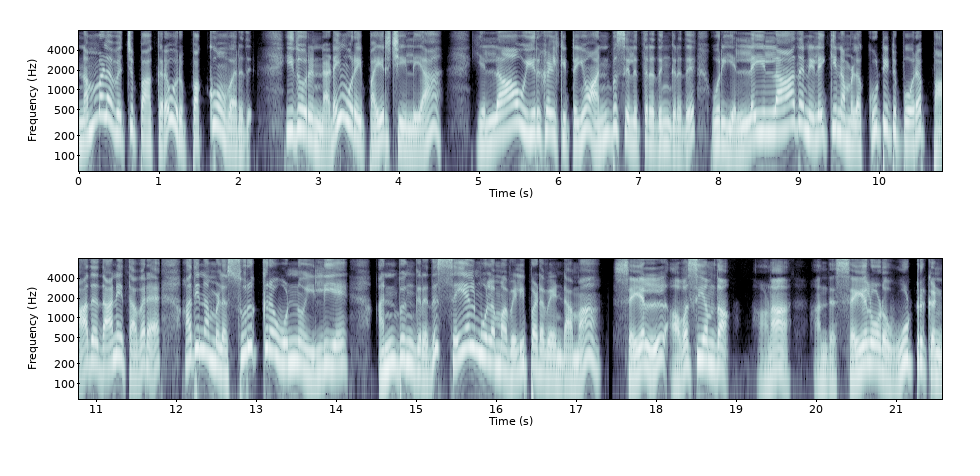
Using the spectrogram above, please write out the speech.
நம்மள வச்சு பார்க்கற ஒரு பக்குவம் வருது. இது ஒரு நடைமுறை பயிற்சி இல்லையா? எல்லா உயிர்கள்கிட்டையும் அன்பு செலுத்துறதுங்கிறது ஒரு எல்லையில்லாத நிலைக்கு நம்மள கூட்டிட்டு போற பாதை தானே தவிர அது நம்மள சுருக்குற ஒன்றும் இல்லையே. அன்புங்கிறது செயல் மூலமா வெளிப்பட வேண்டாமா? செயல் அவசியம்தான். ஆனா அந்த செயலோட ஊற்றுக்கண்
